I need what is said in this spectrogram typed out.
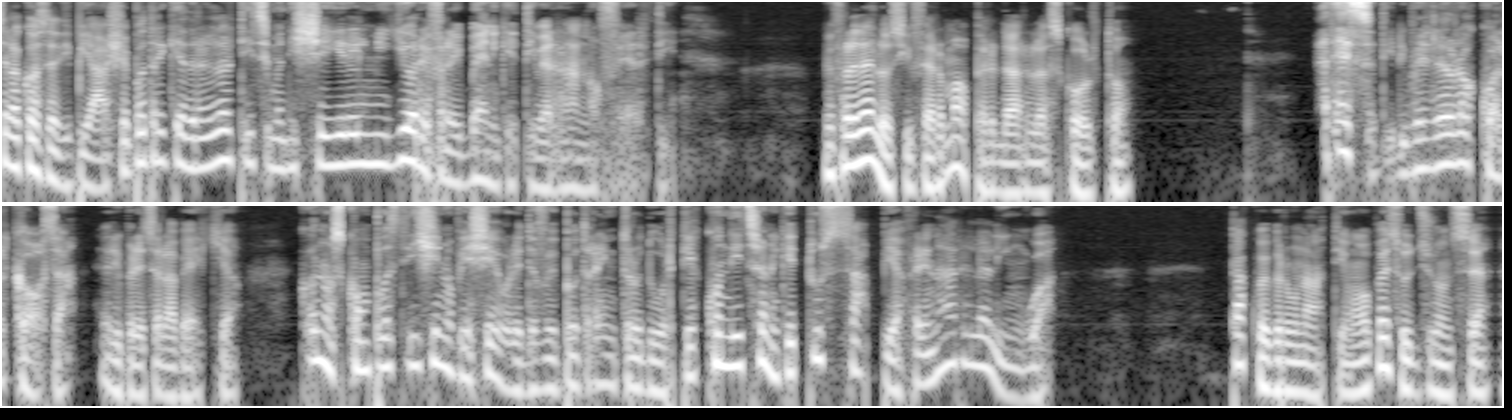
Se la cosa ti piace, potrai chiedere all'Altissimo di scegliere il migliore fra i beni che ti verranno offerti. Mio fratello si fermò per dare l'ascolto. Adesso ti rivelerò qualcosa, riprese la vecchia. Conosco un posticino piacevole dove potrai introdurti a condizione che tu sappia frenare la lingua. Tacque per un attimo, poi soggiunse.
